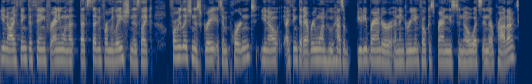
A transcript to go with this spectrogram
you know, I think the thing for anyone that, that's studying formulation is like formulation is great. It's important. You know, I think that everyone who has a beauty brand or an ingredient focused brand needs to know what's in their product.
